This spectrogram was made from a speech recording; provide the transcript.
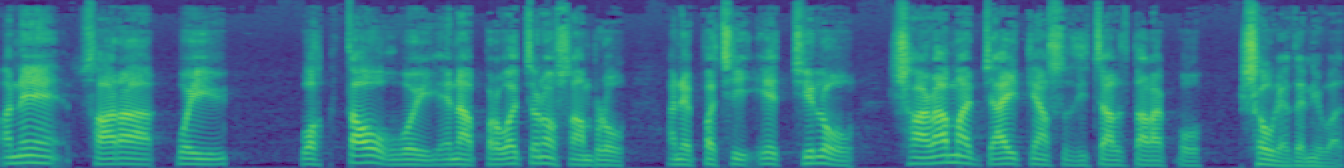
અને સારા કોઈ વક્તાઓ હોય, એના પ્રવચનો સાંભળો અને પછી એ ચીલો શાળામાં જાય ત્યાં સુધી ચાલતા રાખો. સૌને ધન્યવાદ.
